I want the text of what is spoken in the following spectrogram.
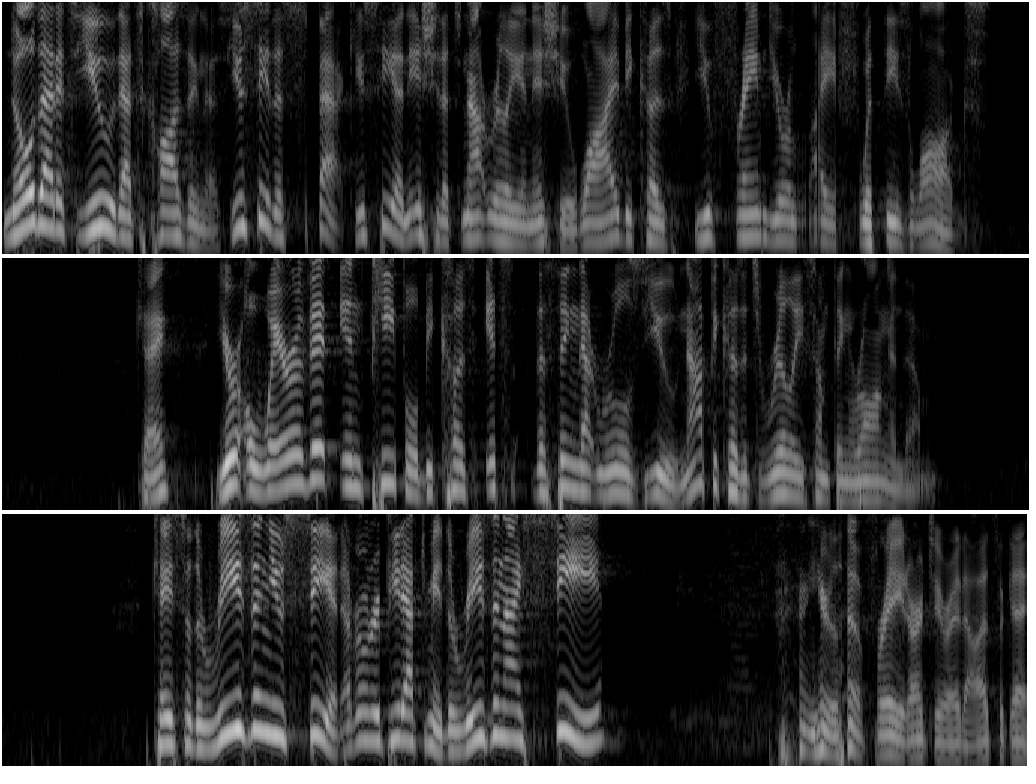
Know that it's you that's causing this. You see the speck, you see an issue that's not really an issue. Why? Because you framed your life with these logs. Okay? You're aware of it in people because it's the thing that rules you, not because it's really something wrong in them. Okay, so the reason you see it, everyone repeat after me. The reason I see, you're afraid, aren't you, right now? That's okay.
